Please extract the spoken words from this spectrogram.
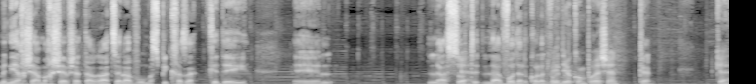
מניח שהמחשב שאתה רץ אליו הוא מספיק חזק כדי אה, לעשות, כן. לעבוד על כל הדברים. וידאו קומפרשן? כן. כן.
